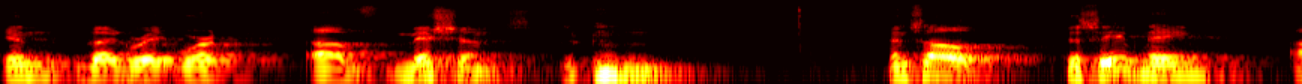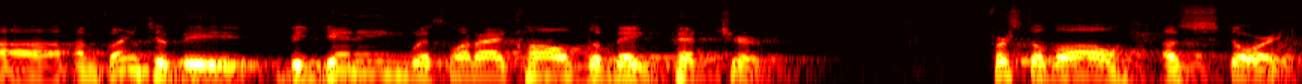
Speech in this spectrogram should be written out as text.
in the great work of missions? and so this evening, uh, I'm going to be beginning with what I call the big picture. First of all, a story.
